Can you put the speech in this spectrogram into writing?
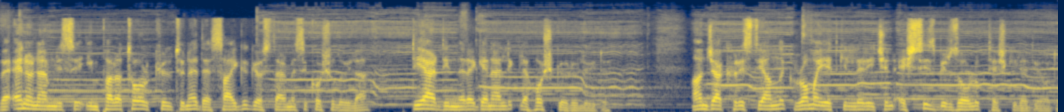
ve en önemlisi imparator kültüne de saygı göstermesi koşuluyla diğer dinlere genellikle hoşgörülüydü. Ancak Hristiyanlık Roma yetkilileri için eşsiz bir zorluk teşkil ediyordu.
